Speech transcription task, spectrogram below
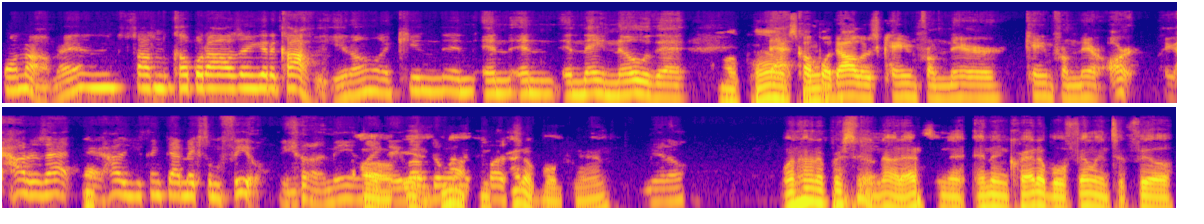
well, no, man, toss them a couple dollars and get a coffee, you know, like and and and and they know that okay, that couple of dollars came from their came from their art. Like, how does that? How do you think that makes them feel? You know what I mean? Like oh, they yeah, love doing it. Plus, incredible, man. You know, one hundred percent. No, that's an, an incredible feeling to feel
